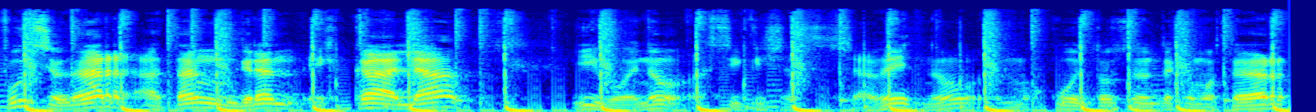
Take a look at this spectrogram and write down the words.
funcionar a tan gran escala. Y bueno, así que ya, ya ves, ¿no? En Moscú entonces no tienes que mostrar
